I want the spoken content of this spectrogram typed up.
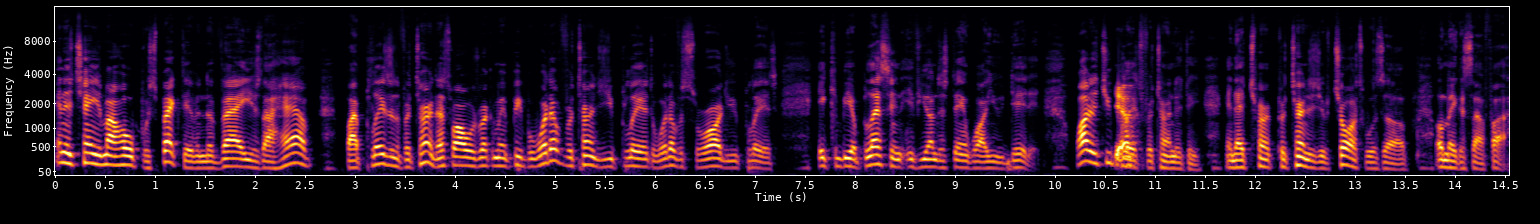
and it changed my whole perspective and the values I have by pledging the fraternity. That's why I always recommend people, whatever fraternity you pledge or whatever sorority you pledge, it can be a blessing if you understand why you did it. Why did you yeah. pledge fraternity? And that ter- fraternity of choice was uh, Omega Psi Phi.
